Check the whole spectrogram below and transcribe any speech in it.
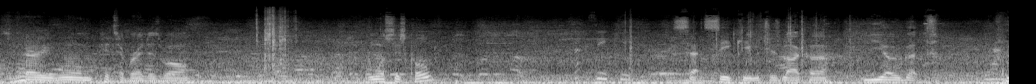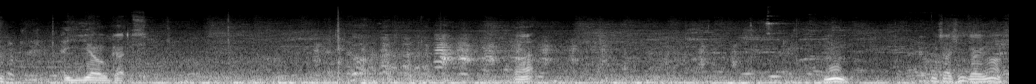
It's very warm pita bread as well. And what's this called? Ziki. Tzatziki, which is like a yogurt. a yogurt. Right. Mmm. It's actually very nice.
